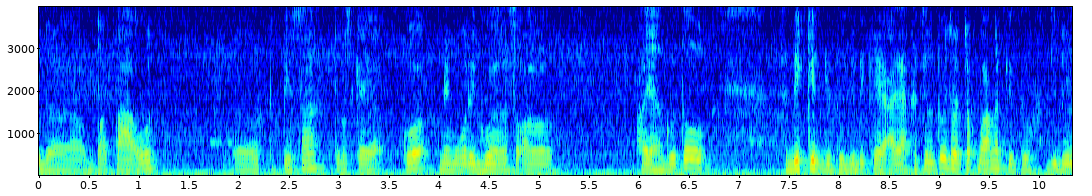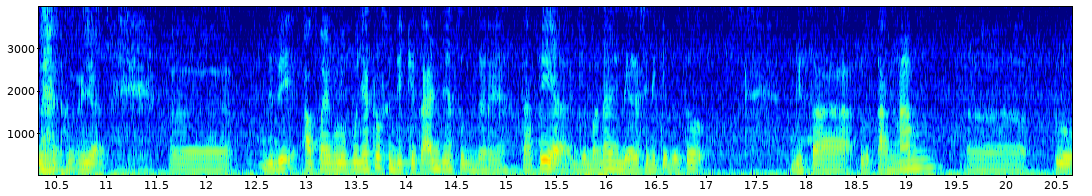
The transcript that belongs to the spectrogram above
udah empat tahun uh, terpisah. Terus kayak gue memori gue soal ayah gue tuh sedikit gitu. Jadi kayak ayah kecil tuh cocok banget gitu judulnya. Ya uh, jadi apa yang lu punya tuh sedikit aja sebenarnya. Tapi ya gimana yang dari sedikit itu bisa lu tanam uh, lu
